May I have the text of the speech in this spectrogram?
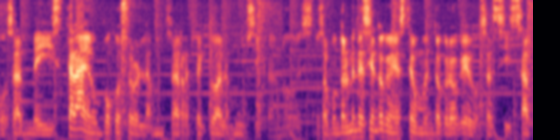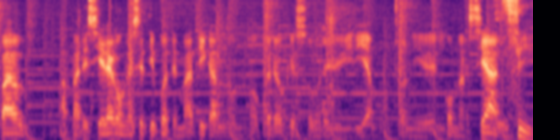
o sea, me distrae un poco sobre la música respecto a la música, ¿no? Es- o sea, puntualmente siento que en este momento creo que, o sea, si Zappa apareciera con ese tipo de temática, no, no creo que sobreviviría mucho a nivel comercial. Sí,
